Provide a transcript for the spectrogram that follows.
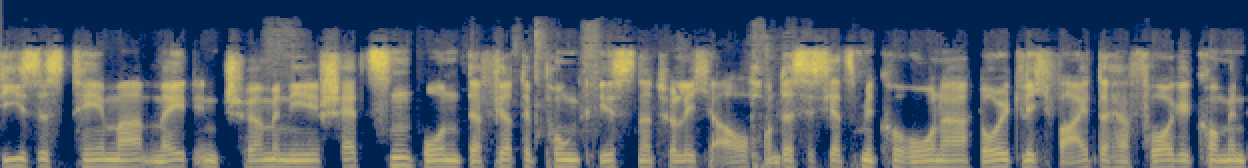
dieses Thema Made in Germany schätzen. Und der vierte Punkt ist natürlich auch, und das ist jetzt mit Corona deutlich weiter hervorgekommen,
